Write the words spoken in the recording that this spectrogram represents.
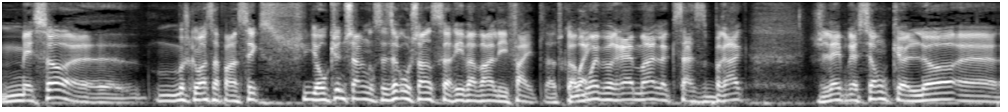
Mais ça, euh, moi, je commence à penser qu'il n'y a aucune chance. C'est zéro chance que ça arrive avant les fêtes. Là. En tout cas, Ouais. moins vraiment là, que ça se braque. J'ai l'impression que là, euh,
